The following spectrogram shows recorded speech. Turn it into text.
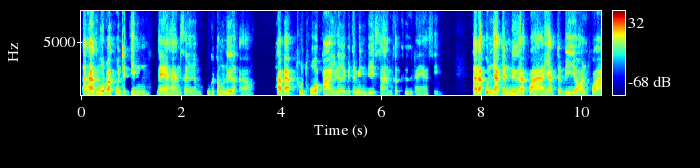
แต่ถ้าสมมุติว่าคุณจะกินในอาหารเสริมคุณก็ต้องเลือกเอา ถ้าแบบทั่ว ๆ ไปเลยวิตามิน B3 ก็คือ Niacin แต่ถ้าคุณอยากจะเหนือกว่า อยากจะ Beyond กว่า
